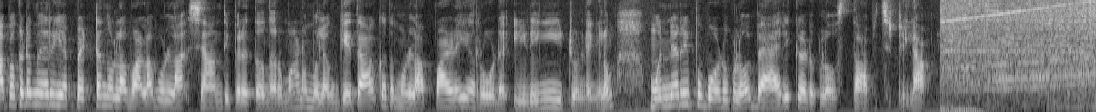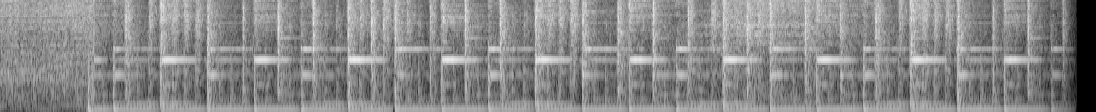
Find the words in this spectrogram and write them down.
അപകടമേറിയ പെട്ടെന്നുള്ള വളവുള്ള ശാന്തിപുരത്ത് നിർമ്മാണം മൂലം ഗതാഗതമുള്ള പഴയ റോഡ് ഇടുങ്ങിയിട്ടുണ്ടെങ്കിലും മുന്നറിയിപ്പ് ബോർഡുകളോ ബാരിക്കേഡുകളോ സ്ഥാപിച്ചിട്ടില്ല.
